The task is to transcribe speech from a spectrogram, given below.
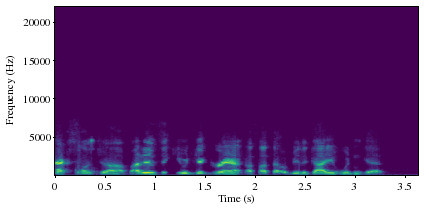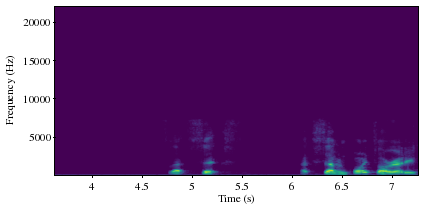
Excellent job. I didn't think you would get Grant. I thought that would be the guy you wouldn't get. So that's six. That's seven points already.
